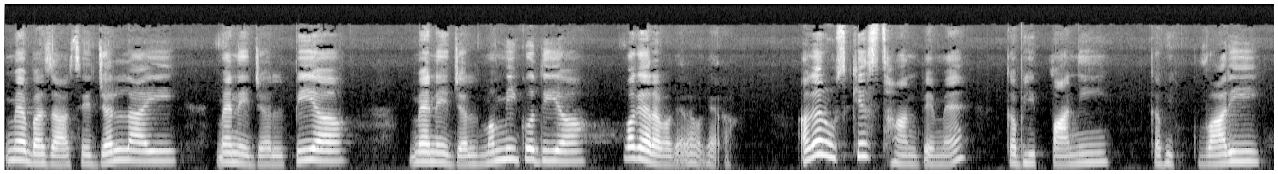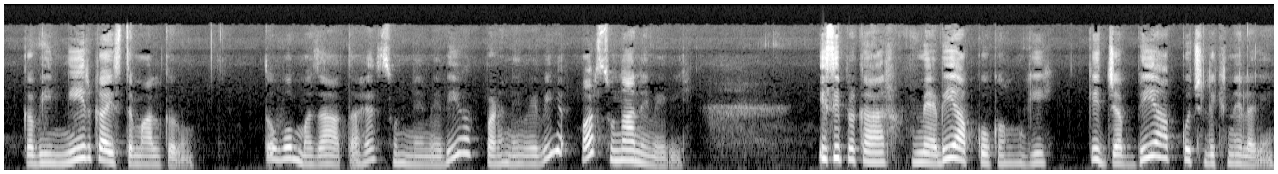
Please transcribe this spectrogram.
मैं बाज़ार से जल लाई मैंने जल पिया, मैंने जल मम्मी को दिया, वगैरह वगैरह वगैरह। अगर उसके स्थान पे मैं कभी पानी, कभी वारी, कभी नीर का इस्तेमाल करूँ तो वो मज़ा आता है सुनने में भी और पढ़ने में भी और सुनाने में भी। इसी प्रकार मैं भी आपको कहूँगी कि जब भी आप कुछ लिखने लगें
